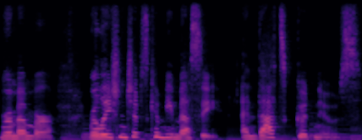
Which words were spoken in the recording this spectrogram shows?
remember relationships can be messy, and that's good news.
